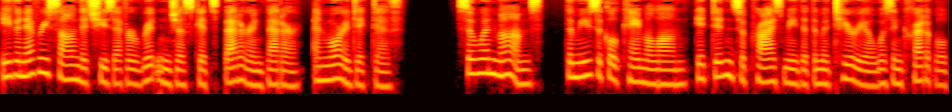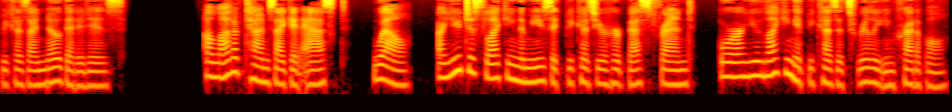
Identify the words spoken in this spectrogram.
even every song that she's ever written, just gets better and better, and more addictive. So when Moms, the musical came along, it didn't surprise me that the material was incredible because I know that it is. A lot of times I get asked, well, are you just liking the music because you're her best friend, or are you liking it because it's really incredible?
